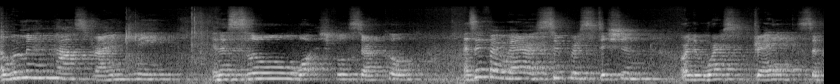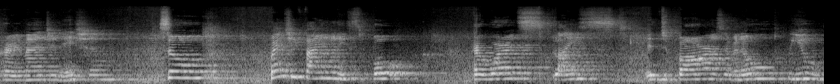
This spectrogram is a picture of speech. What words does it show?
a woman passed round me in a slow, watchful circle, as if I were a superstition or the worst dregs of her imagination. So, when she finally spoke, her words spliced into bars of an old wheel,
